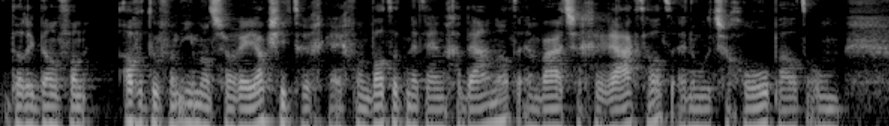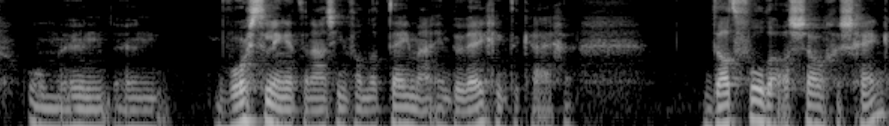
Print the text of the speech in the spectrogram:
dat ik dan van af en toe van iemand zo'n reactie terugkreeg van wat het met hen gedaan had en waar het ze geraakt had en hoe het ze geholpen had om, om hun, hun worstelingen ten aanzien van dat thema in beweging te krijgen dat voelde als zo'n geschenk.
